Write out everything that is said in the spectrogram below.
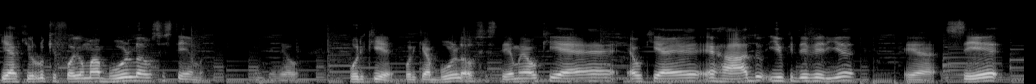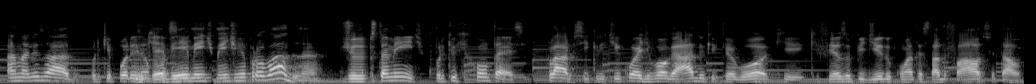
e aquilo que foi uma burla ao sistema, entendeu? Por quê? Porque a burla ao sistema é o que é, é o que é errado e o que deveria é, ser analisado. Porque, por exemplo. que é assim, veementemente reprovado, né? Justamente, porque o que acontece? Claro, se critica o advogado que pegou, que, que fez o pedido com atestado falso e tal.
